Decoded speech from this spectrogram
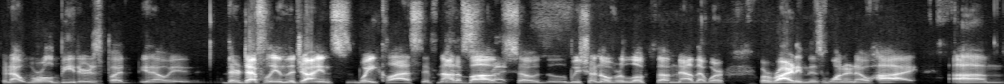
they're not world beaters, but you know they're definitely in the Giants' weight class, if not Yes, above. right. So we shouldn't overlook them now that we're we're riding this one and zero high. Um,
